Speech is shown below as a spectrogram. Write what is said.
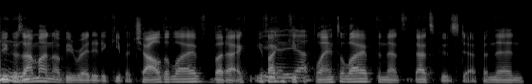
because Mhm. I might not be ready to keep a child alive, but I, if I can keep yeah. a plant alive, then that's that's a good step. And then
